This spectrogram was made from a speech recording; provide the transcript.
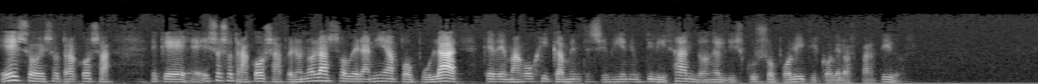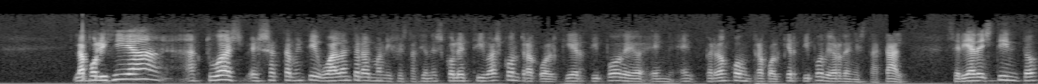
Eso es otra cosa, eh, que eso es otra cosa, pero no la soberanía popular que demagógicamente se viene utilizando en el discurso político de los partidos. La policía actúa exactamente igual ante las manifestaciones colectivas contra cualquier tipo de, perdón, contra cualquier tipo de orden estatal. Sería distinto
